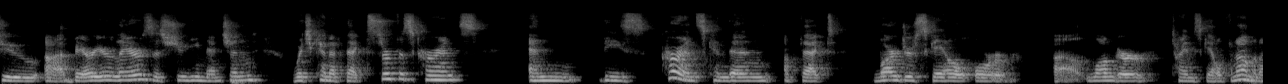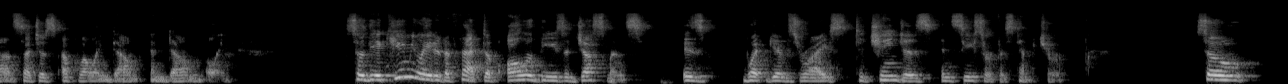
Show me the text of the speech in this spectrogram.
to uh, barrier layers, as Shuyi mentioned, which can affect surface currents. And these currents can then affect larger scale or uh, longer time scale phenomena, such as upwelling down and downwelling. So the accumulated effect of all of these adjustments is what gives rise to changes in sea surface temperature. So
